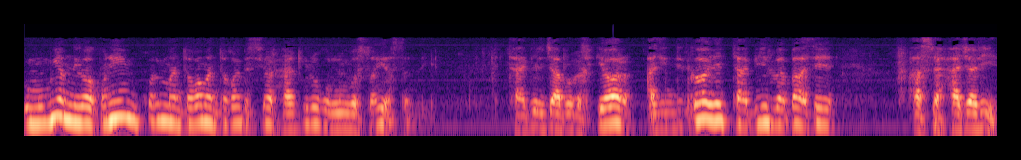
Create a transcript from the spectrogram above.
عمومی هم نگاه کنیم خب این منطقه منطقه بسیار حقیر و قرون وسطایی هستند دیگه. تعبیر جبر و اختیار از این دیدگاه یک تعبیر و بحث اصل حجری.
